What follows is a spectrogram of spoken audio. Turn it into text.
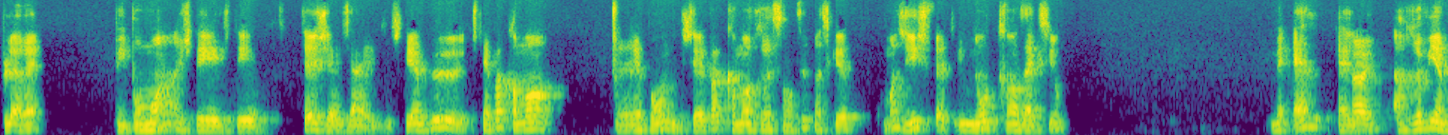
pleurait. Puis pour moi, j'étais j'étais un peu, je savais pas comment répondre, je savais pas comment ressentir parce que moi, j'ai juste fait une autre transaction. Mais elle, elle, revient,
